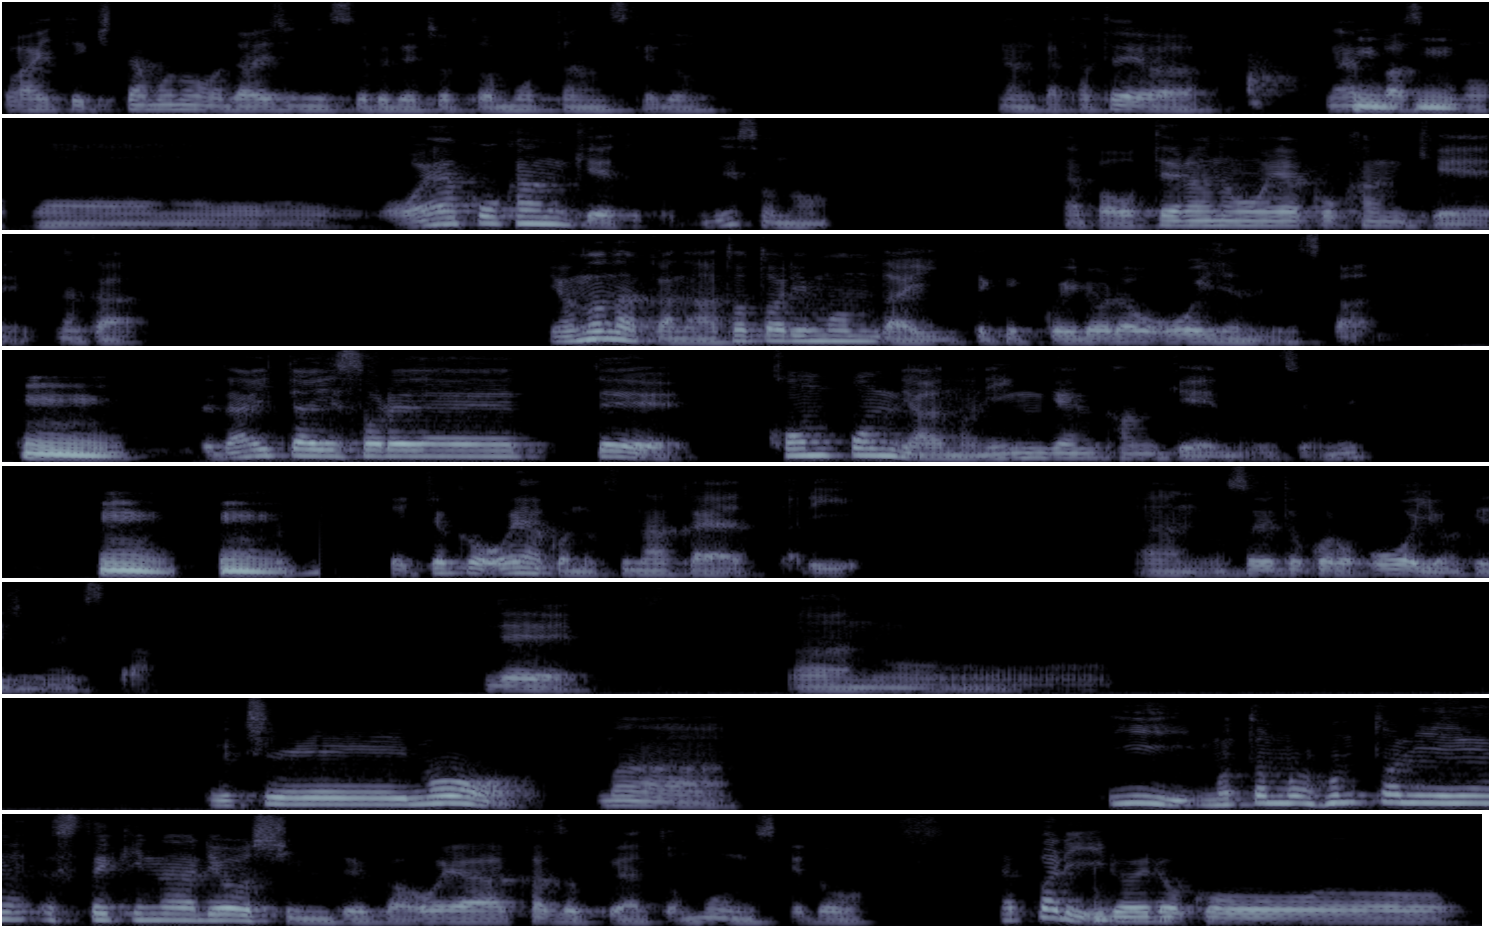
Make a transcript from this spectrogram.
湧いてきたものを大事にするでちょっと思ったんですけど、なんか例えば、やっぱその、うん親子関係とかもね、その、やっぱお寺の親子関係、なんか、世の中の後取り問題って結構いろいろ多いじゃないですか。うん。で大体それって根本にあるの人間関係なんですよね。うん。うん。結局親子の不仲やったり、あのそういうところ多いわけじゃないですか。で、あの、うちも、まあ、いい、もとも本当に素敵な両親というか親家族やと思うんですけど、やっぱりいろいろこう、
